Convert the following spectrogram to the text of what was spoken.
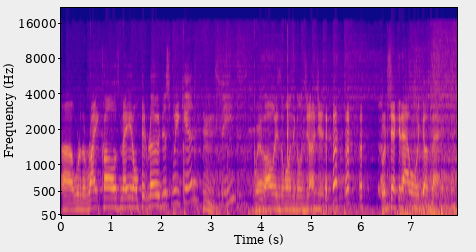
uh, were the right calls made on pit road this weekend? Hmm. Steve, you're always the one that's gonna judge it. we'll check it out when we come back.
